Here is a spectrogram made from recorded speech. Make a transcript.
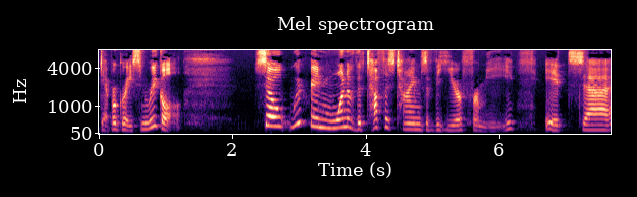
Deborah Grayson Riegel. So, we're in one of the toughest times of the year for me. It's uh,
